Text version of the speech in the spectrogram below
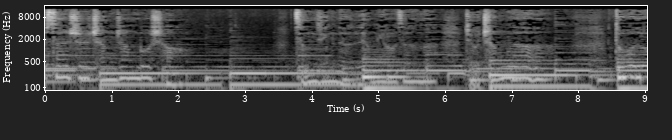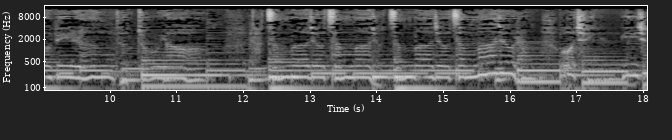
算是成长不少。曾经的良友，怎么就成了咄咄逼人的毒药？他怎么就怎么就怎么就怎么就让我轻易就？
